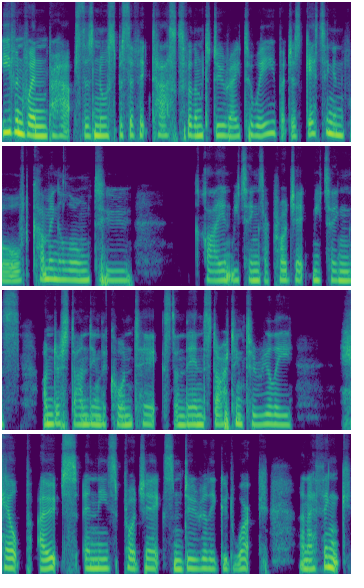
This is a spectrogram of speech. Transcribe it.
even when perhaps there's no specific tasks for them to do right away, but just getting involved, coming along to client meetings or project meetings, understanding the context, and then starting to really help out in these projects and do really good work. And I think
